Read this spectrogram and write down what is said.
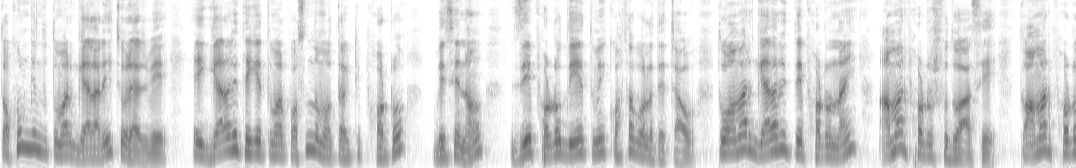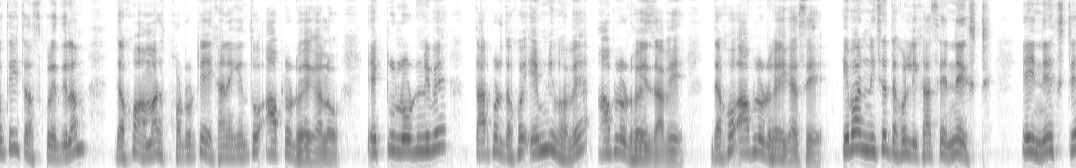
তখন কিন্তু তোমার গ্যালারি চলে আসবে। এই গ্যালারি থেকে তোমার পছন্দ মতো একটি ফটো বেছে নাও। যে ফটো দিয়ে তুমি কথা বলাতে চাও। তো আমার গ্যালারিতে ফটো নাই, আমার ফটো শুধু আছে। তো আমার ফটোতেই টাচ করে দিলাম। দেখো আমার ফটোটি এখানে কিন্তু আপলোড হয়ে গেল। একটু লোড নিবে, তারপর দেখো এমনিভাবে আপলোড হয়ে যাবে। দেখো আপলোড হয়ে গেছে। এবার নিচে দেখো লেখা আছে নেক্সট এই নেক্সটে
